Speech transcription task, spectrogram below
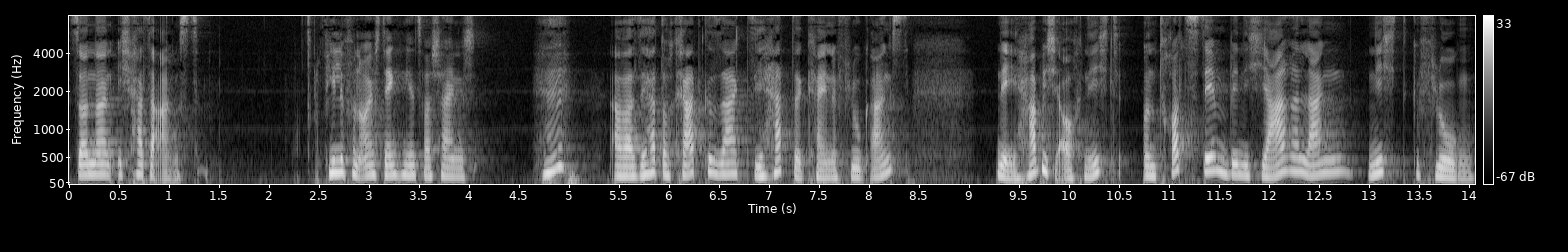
sondern ich hatte Angst. Viele von euch denken jetzt wahrscheinlich, hä? Aber sie hat doch gerade gesagt, sie hatte keine Flugangst. Nee, habe ich auch nicht. Und trotzdem bin ich jahrelang nicht geflogen.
